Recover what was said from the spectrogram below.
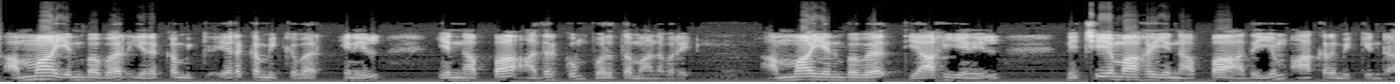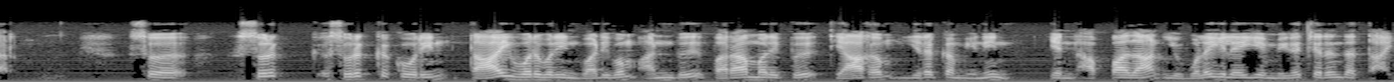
அம்மா என்பவர் இரக்கமிக்க இரக்கமிக்கவர் எனில் என் அப்பா அதற்கும் பொருத்தமானவரே. அம்மா என்பவர் தியாகி எனில் நிச்சயமாக என் அப்பா அதையும் ஆக்கிரமிக்கின்றார். சு- சுருக் சுருக்க கூறின் தாய் ஒருவரின் வடிவம் அன்பு பராமரிப்பு தியாகம் இரக்கம் எனின் என் அப்பாதான் இவ்வுலகிலேயே மிகச்சிறந்த தாய்.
